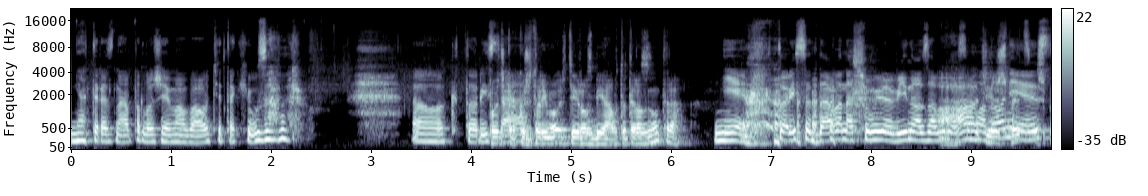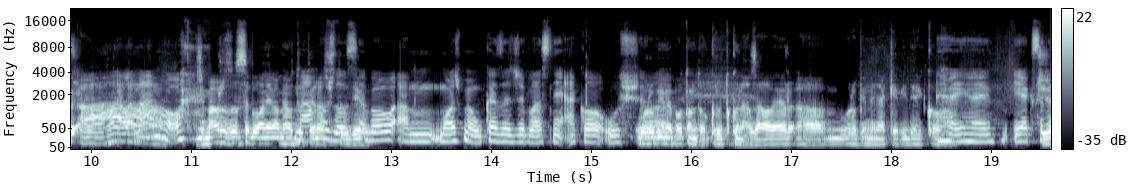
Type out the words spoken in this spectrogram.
mňa teraz napadlo, že mám v aute taký uzáver ktorý Počkaj, sa... akože ktorý ty rozbíja auto teraz znútra? Nie, ktorý sa dáva na šumivé víno a zabudla som ho doniesť, špe, aha, ale mám ho. Že máš ho so sebou a nemáme ho tu mám teraz ho so sebou a môžeme ukázať, že vlastne ako už... Urobíme potom to krutku na záver a urobíme nejaké videjko. Hej, hej. Jak sa Čiže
